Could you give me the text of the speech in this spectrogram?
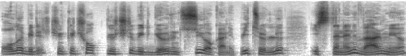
Olabilir. Çünkü çok güçlü bir görüntüsü yok. Hani bir türlü isteneni vermiyor.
